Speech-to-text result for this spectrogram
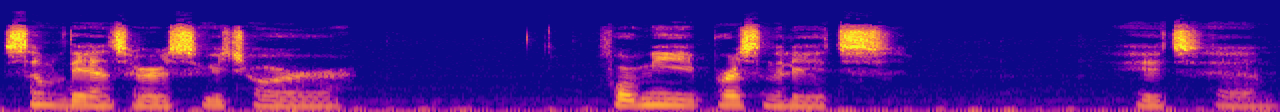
some of the answers, which are for me personally, it's it's um,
